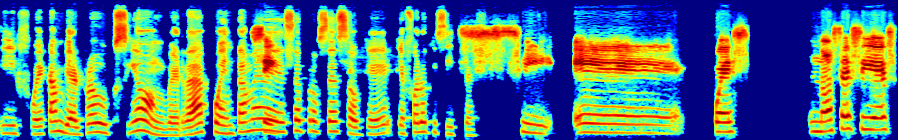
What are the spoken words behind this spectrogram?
y fue cambiar producción, ¿verdad? Cuéntame de ese proceso, ¿qué, fue lo que hiciste? Sí, eh, pues no sé si es,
